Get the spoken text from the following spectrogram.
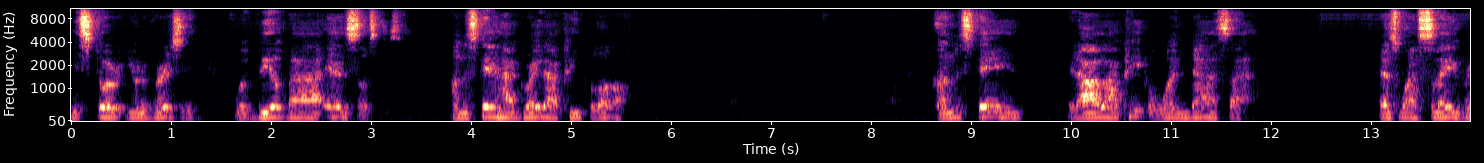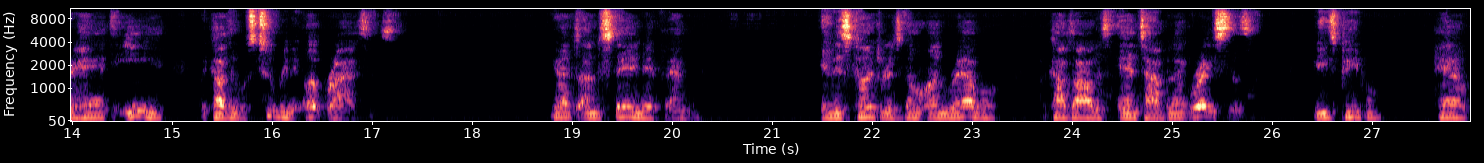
Historic university were built by our ancestors. Understand how great our people are understand that all our people wasn't docile. That's why slavery had to end because there was too many uprisings. You have to understand that, family. And this country is going to unravel because all this anti-black racism. These people have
